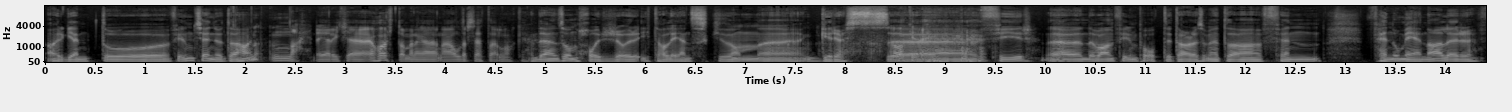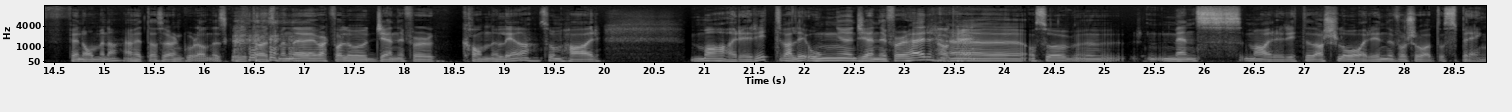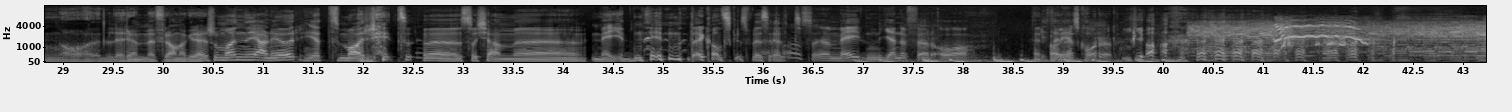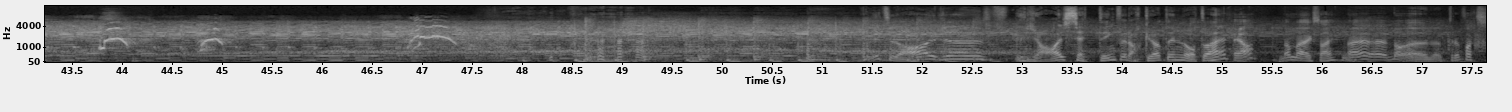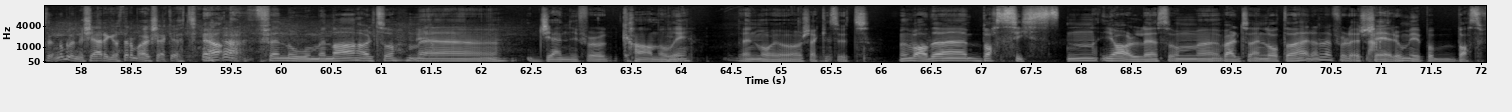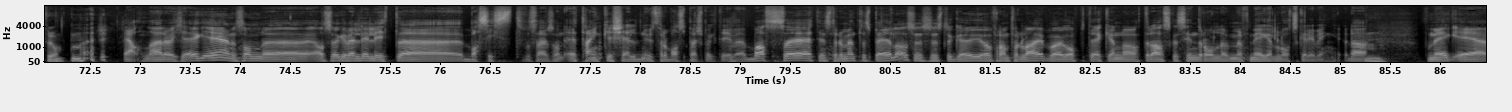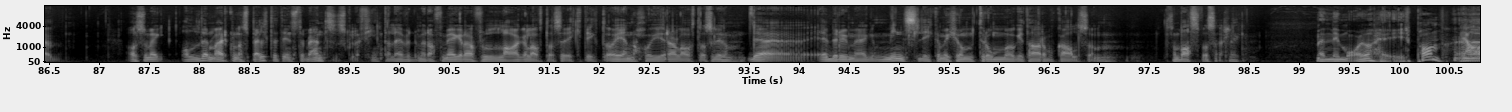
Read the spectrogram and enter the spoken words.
Argento-film. Kjenner du til han? Nei, det gjør jeg ikke. Jeg har hørt det, men jeg har aldri sett det eller noe. Det er en sånn horror-italiensk sånn uh, grøss-fyr. Okay. det, det var en film på 80-tallet som heter Fen Fenomena, eller Fenomena. Jeg vet da søren hvordan det skal uttales, men det er i hvert fall Jennifer Connolly da, som har mareritt. Veldig ung Jennifer her. Okay. Eh, og så eh, mens marerittet da slår inn, du får se at hun sprenger og rømmer fra noe greier, som man gjerne gjør i et mareritt, eh, så kommer eh, Maiden inn. Det er ganske spesielt. Altså, Maiden, Jennifer og italiensk horror. Ja. Litt rar, eh, rar setting for akkurat den låta her. Ja, det må jeg si. Nei, da, jeg tror faktisk, nå ble jeg nysgjerrig. Dette må jeg sjekke ut. Ja, Fenomena, altså, med Jennifer Connolly. Den må jo sjekkes ut. Men var det bassisten Jarle som eh, valgte seg en låta her, eller? For det skjer jo mye på bassfronten her. Ja, nei, det er ikke. Jeg er en sånn eh, Altså, jeg er veldig lite uh, bassist, for å si det sånn. Jeg tenker sjelden ut fra bassperspektivet. Bass er et instrument jeg spiller, og syns det er gøy, og framfor live, og jeg er opptatt av at det skal sin rolle, men for meg er det låtskriving. Det, For meg er Altså, som jeg aldri mer kunne spilt et instrument, så skulle jeg fint ha levd med det. For meg er det iallfall lagerlåta som er viktig, og igjen høre låter. Så liksom, det, jeg bryr meg minst like mye om tromme og gitar og vokal som, som bass, for å si slik. Men vi må jo høre på han. Ja.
